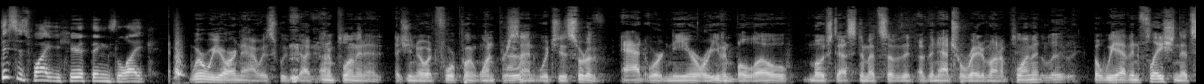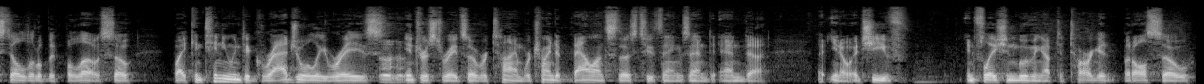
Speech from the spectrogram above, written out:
This is why you hear things like Where we are now is we've got unemployment, at, as you know, at 4.1%, which is sort of at or near or even below most estimates of the, of the natural rate of unemployment. Absolutely. But we have inflation that's still a little bit below. So by continuing to gradually raise interest rates over time, we're trying to balance those two things and, and uh, you know, achieve inflation moving up to target, but also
